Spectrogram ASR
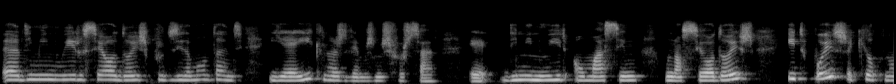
a diminuir o CO2 produzido a montante. E é aí que nós devemos nos esforçar, é diminuir ao máximo o nosso CO2 e depois aquilo que não,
